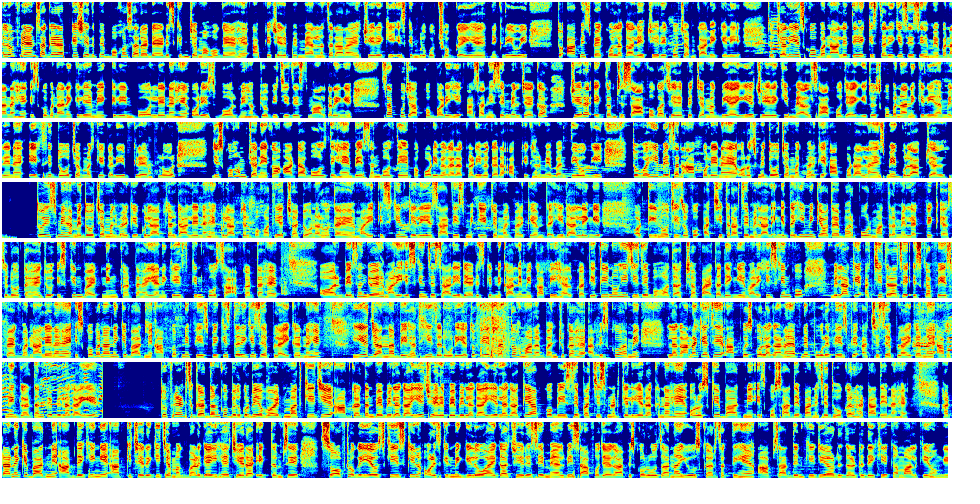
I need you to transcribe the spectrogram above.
Hello friends अगर आपके चेहरे पे बहुत सारा डेड स्किन जमा हो गया है, आपके चेहरे पे मैल नज़र आ रहा है, चेहरे की स्किन बिल्कुल छुप गई है, निखरी हुई तो आप इस पैक को लगा लें चेहरे को चमकाने के लिए। तो चलिए इसको बना लेते हैं, किस तरीके से इसे हमें बनाना है, इसको बनाने के लिए हमें एक क्लीन बॉल लेना है और इस बॉल में हम जो भी चीज़ें इस्तेमाल करेंगे, सब कुछ आपको बड़ी ही आसानी से मिल जाएगा। चेहरा एकदम से साफ़ होगा, चेहरे पर चमक भी आएगी और चेहरे की मैल साफ़ हो जाएगी। तो इसको बनाने के लिए हमें लेना है एक से दो चम्मच के करीब ग्रेम फ्लोर, जिसको हम चने का आटा बोलते हैं, बेसन बोलते हैं, पकौड़ी वगैरह कड़ी वगैरह आपके घर में बनती होगी। तो वही बेसन आपको लेना है और उसमें दो चम्मच भर के आपको डालना है इसमें गुलाब जल। तो इसमें हमें दो चम्मच भर के गुलाब जल डाल लेना है। गुलाब जल बहुत ही अच्छा टोनर होता है हमारी स्किन के लिए। साथ ही इसमें एक चम्मच भर के हम दही डाल लेंगे और तीनों चीज़ों को अच्छी तरह से मिला लेंगे। दही में क्या होता है, भरपूर मात्रा में लैक्टिक एसिड होता है, जो स्किन वाइटनिंग करता है, यानी कि स्किन को साफ़ करता है। और बेसन जो है हमारी स्किन से सारी डेड स्किन निकालने में काफ़ी हेल्प करती है। तीनों ही चीज़ें बहुत अच्छा फ़ायदा देंगी हमारी स्किन को। मिला के अच्छी तरह से इसका फेस पैक बना लेना है। इसको बनाने के बाद में आपको अपने फेस पे किस तरीके से अप्लाई करना है, ये जानना बेहद ही ज़रूरी है। तो फेस पैक तो हमारा बन चुका है। अब इसको हमें लगाना कैसे आपको इसको लगाना है, अपने पूरे फेस पे अच्छे से अप्लाई करना है। आप अपनी गर्दन पे भी लगाइए। तो फ्रेंड्स, गर्दन को बिल्कुल भी अवॉइड मत कीजिए। आप गर्दन पे भी लगाइए, चेहरे पे भी लगाइए। लगा के आपको 20 से 25 मिनट के लिए रखना है और उसके बाद में इसको सादे पानी से धोकर हटा देना है। हटाने के बाद में आप देखेंगे आपकी चेहरे की चमक बढ़ गई है। चेहरा एकदम से सॉफ्ट हो गई है उसकी स्किन और स्किन में ग्लो आएगा। चेहरे से मैल भी साफ़ हो जाएगा। आप इसको रोज़ाना यूज़ कर सकती हैं। आप सात दिन कीजिए और रिज़ल्ट देखिए कमाल के होंगे।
